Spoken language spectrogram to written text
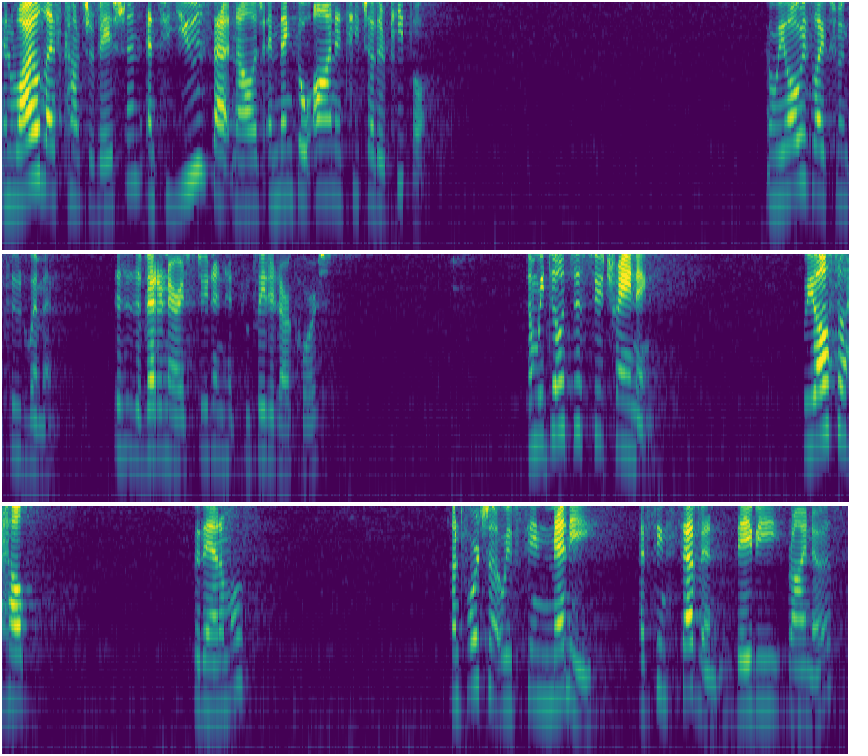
and wildlife conservation, and to use that knowledge and then go on and teach other people. And we always like to include women. This is a veterinary student who completed our course. And we don't just do training, we also help with animals. Unfortunately, we've seen many, I've seen seven baby rhinos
